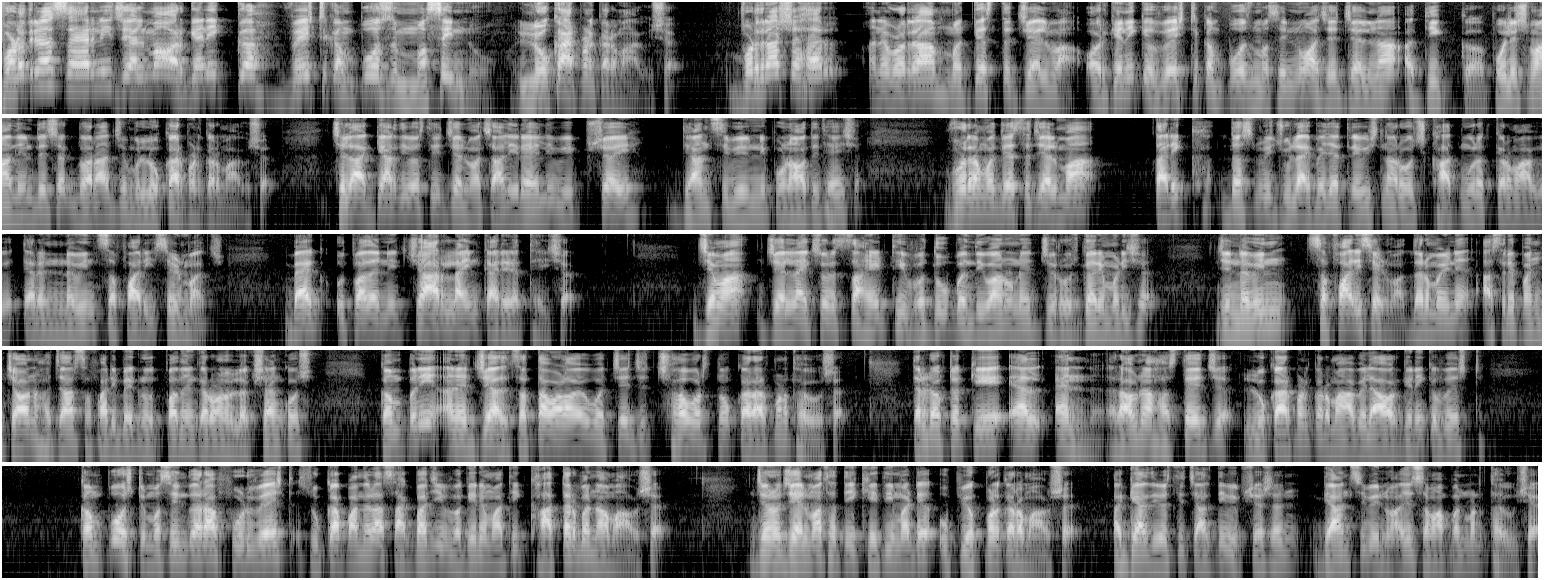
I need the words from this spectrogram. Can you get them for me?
વડોદરા શહેરની જેલમાં organic waste compose મશીનનું લોકાર્પણ કરવામાં આવ્યું છે. વડોદરા શહેર અને વડોદરા મધ્યસ્થ જેલમાં ઓર્ગેનિક વેસ્ટ કમ્પોઝ મશીનનું આજે જેલના અધિક પોલીસ મહાનિર્દેશક દ્વારા જે લોકાર્પણ કરવામાં આવ્યું છે. છેલ્લા અગિયાર દિવસથી જેલમાં ચાલી રહેલી વિષય ધ્યાન શિબિરની પૂર્ણાવતિ થઈ છે. વડોદરા મધ્યસ્થ જેલમાં તારીખ દસમી જુલાઈ બે હજાર ત્રેવીસના રોજ ખાતમુહૂર્ત કરવામાં આવ્યું. ત્યારે નવીન સફારી શેડમાં જ બેગ ઉત્પાદનની ચાર લાઇન કાર્યરત થઈ છે. જેમાં જેલના એકસો સાહીઠથી વધુ બંદીવાનોને જે રોજગારી મળી છે, જે નવીન સફારી સેડમાં દર મહિને આશરે પંચાવન હજાર સફારી બેગનું ઉત્પાદન કરવાનો લક્ષ્યાંકો છે. કંપની અને જેલ સત્તાવાળાઓ વચ્ચે જે છ વર્ષનો કરાર પણ થયો છે. ત્યારે ડૉક્ટર કે એલ એન રાવના હસ્તે જ લોકાર્પણ કરવામાં આવેલા ઓર્ગેનિક વેસ્ટ કમ્પોસ્ટ મશીન દ્વારા ફૂડ વેસ્ટ, સૂકા પાંદડા, શાકભાજી વગેરેમાંથી ખાતર બનાવવામાં આવશે, જેનો જેલમાં થતી ખેતી માટે ઉપયોગ પણ કરવામાં આવશે. અગિયાર દિવસથી ચાલતી વિશેષણ ધ્યાન શિબિરનું આજે સમાપન પણ થયું છે.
